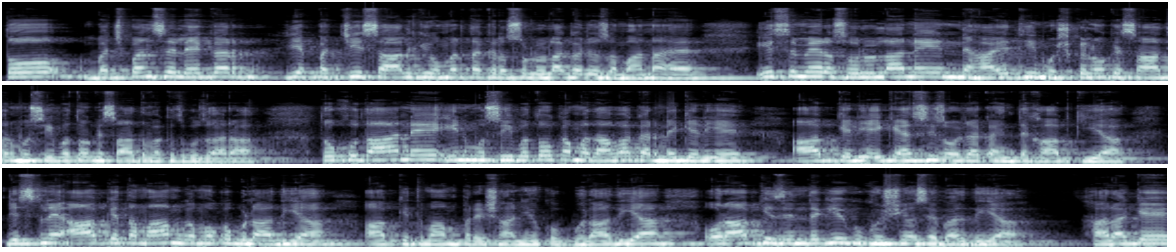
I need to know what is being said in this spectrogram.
تو بچپن سے لے کر یہ پچیس سال کی عمر تک رسول اللہ کا جو زمانہ ہے، اس میں رسول اللہ نے نہایت ہی مشکلوں کے ساتھ اور مصیبتوں کے ساتھ وقت گزارا۔ تو خدا نے ان مصیبتوں کا مداوع کرنے کے لیے آپ کے لیے ایک ایسی زوجہ کا انتخاب کیا، جس نے آپ کے تمام غموں کو بلا دیا، آپ کی تمام پریشانیوں کو بھلا دیا اور آپ کی زندگی کو خوشیوں سے بھر دیا۔ حالانکہ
